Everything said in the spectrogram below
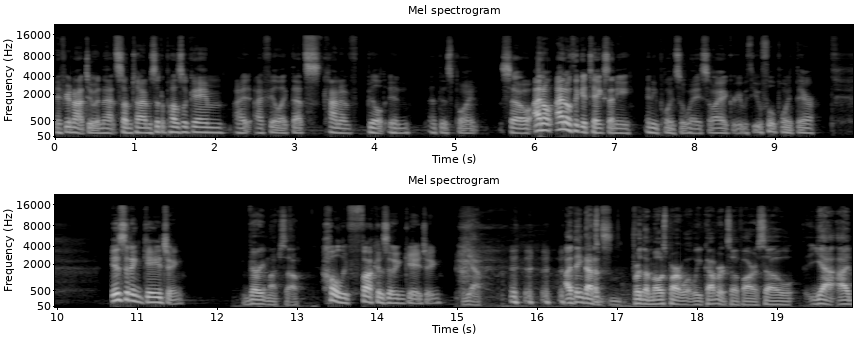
if you're not doing that sometimes in a puzzle game, I, I feel like that's kind of built in at this point. So I don't I don't think it takes any any points away. So I agree with you. Full point there. Is it engaging? very much so. Holy fuck is it engaging? Yeah, I think that's, for the most part what we've covered so far. So yeah, I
